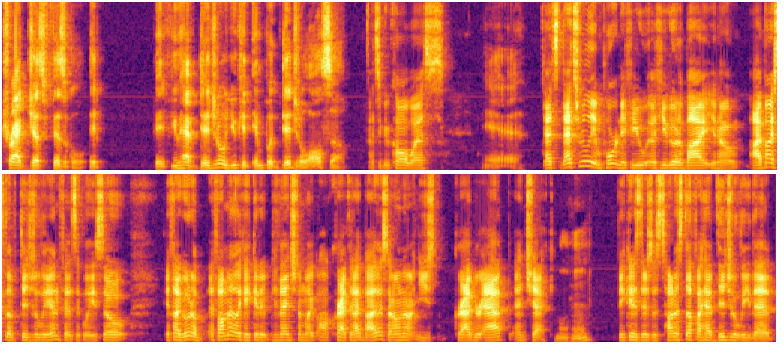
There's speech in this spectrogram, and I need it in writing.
track just physical. It if you have digital, you can input digital also. That's a good call, Wes. Yeah that's that's really important if you if you go to buy you know i buy stuff digitally and physically so if i go to if i'm at like a convention i'm like oh crap did i buy this i don't know and you just grab your app and check hmm because there's a ton of stuff I have digitally that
